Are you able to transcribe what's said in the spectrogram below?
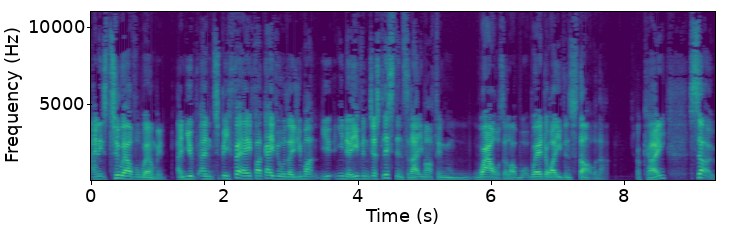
And it's too overwhelming. And you, and to be fair, if I gave you all those, you might, you, you know, even just listening to that, you might think, wowza, like, where do I even start with that? Okay. So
